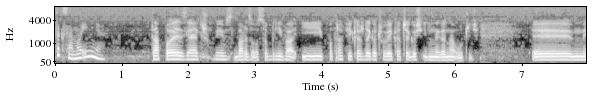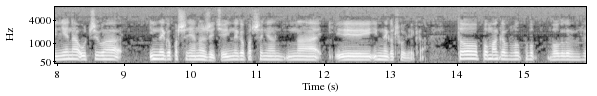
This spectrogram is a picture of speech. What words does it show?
Tak samo i mnie. ta poezja, jak już mówiłem, jest bardzo osobliwa i potrafi każdego człowieka czegoś innego nauczyć. Yy, mnie nauczyła innego patrzenia na życie, innego patrzenia na yy, innego człowieka. To pomaga w, w ogóle w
